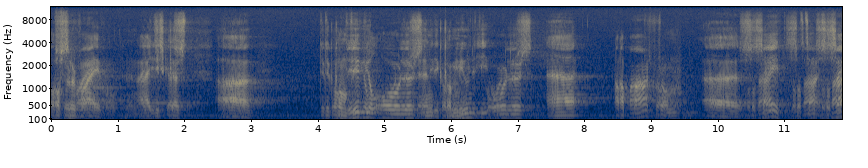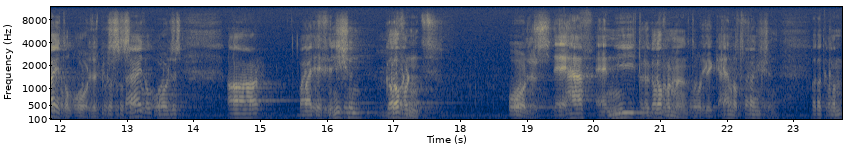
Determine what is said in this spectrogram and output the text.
of survival. And i discussed uh, the convivial orders and the community orders uh, apart from uh, society, societal orders, because societal orders are, by definition, governed orders. They have and need a government, or they cannot function. But com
